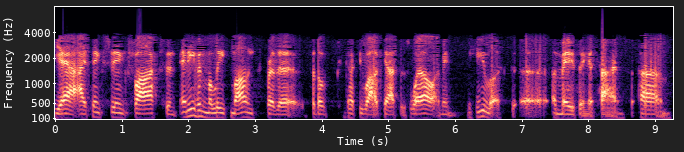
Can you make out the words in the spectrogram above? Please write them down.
yeah, I think seeing Fox and, and even Malik Monk for the for the Kentucky Wildcats as well. I mean, he looked uh, amazing at times. Um,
